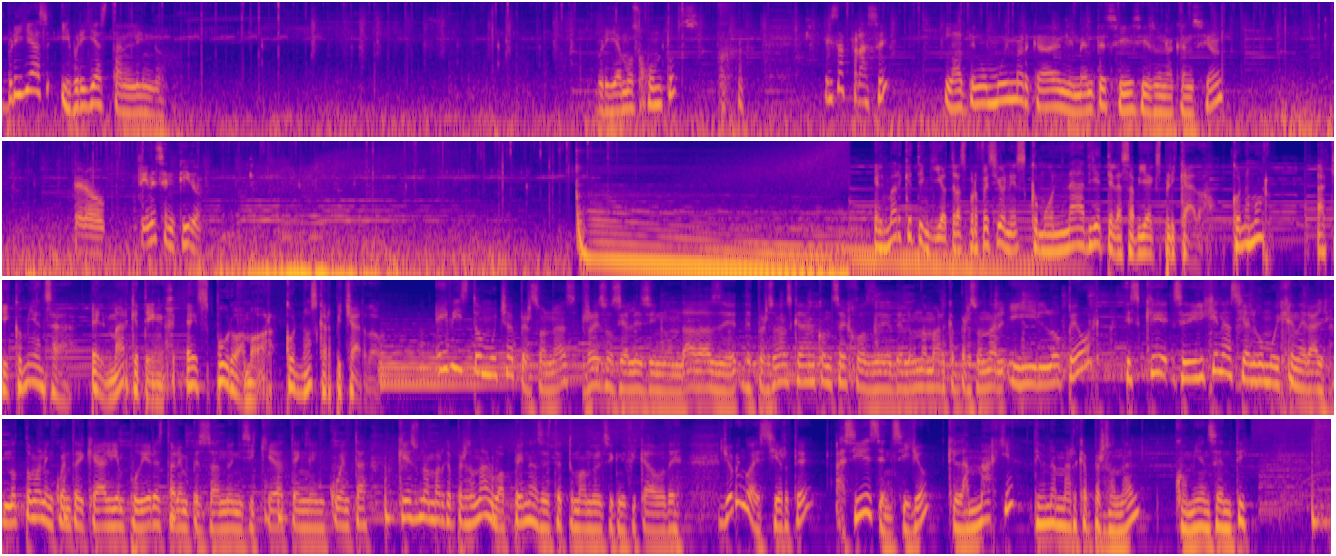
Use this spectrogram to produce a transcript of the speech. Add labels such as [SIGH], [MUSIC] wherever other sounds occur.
Brillas y brillas tan lindo. ¿Brillamos juntos? [LAUGHS] Esa frase la tengo muy marcada en mi mente, sí, sí es una canción. Pero tiene sentido. El marketing y otras profesiones como nadie te las había explicado. Con amor. Aquí comienza. El marketing es puro amor. Con Oscar Pichardo. He visto muchas personas, redes sociales inundadas de, personas que dan consejos de, de, una marca personal y lo peor es que se dirigen hacia algo muy general. No toman en cuenta de que alguien pudiera estar empezando y ni siquiera tenga en cuenta que es una marca personal o apenas esté tomando el significado de. Yo vengo a decirte, así de sencillo, que la magia de una marca personal comienza en ti.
